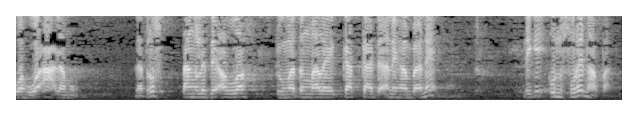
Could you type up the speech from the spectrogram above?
wa huwa a'lamu. Lah terus tanglete Allah dumateng malaikat keadaane hambane niki unsuren apa?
